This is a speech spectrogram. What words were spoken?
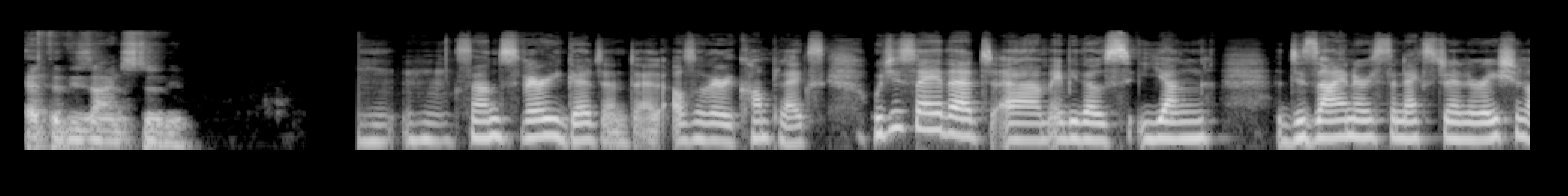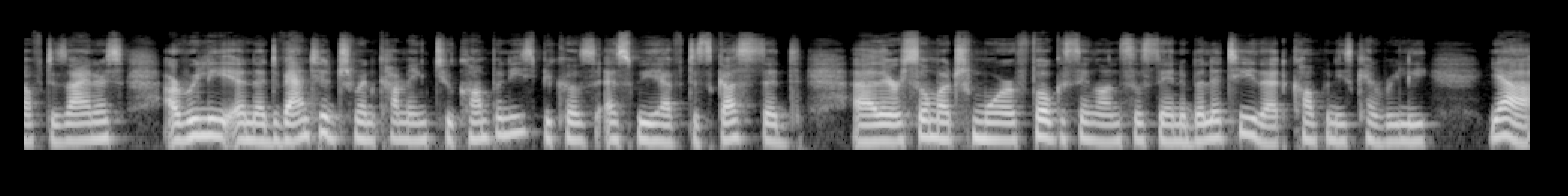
at the design studio. Mm-hmm, mm-hmm. Sounds very good and uh, also very complex. Would you say that um, maybe those young designers, the next generation of designers, are really an advantage when coming to companies? Because as we have discussed, that uh, they're so much more focusing on sustainability that companies can really, yeah,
